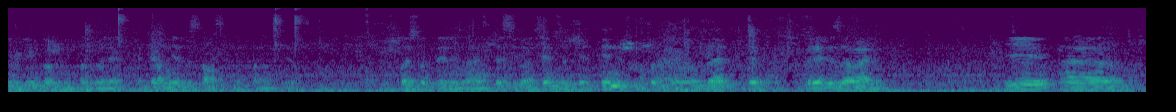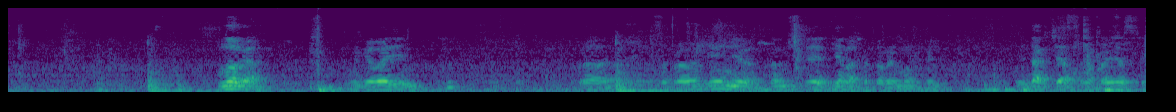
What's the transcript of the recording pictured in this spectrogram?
другим тоже не позволять. Хотя он мне достался по наследству. Пришлось вот реализовать. Спасибо всем за терпение, что что-то да, реализовали. И э, много мы говорим про сопровождение, в том числе тема, которая может быть не так часто на повестке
